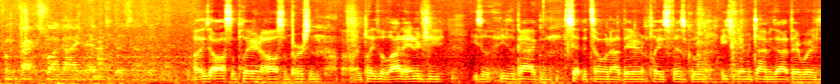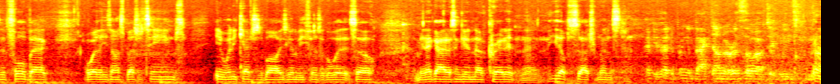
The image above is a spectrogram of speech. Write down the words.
from a practice squad guy to having two touchdowns? Uh, he's an awesome player and an awesome person. Uh, he plays with a lot of energy. He's a he's a guy who can set the tone out there. Plays physical each and every time he's out there, whether he's a fullback or whether he's on special teams even when he catches the ball, he's going to be physical with it. So, I mean, that guy doesn't get enough credit, and he helps us out tremendously. Have you had to bring him back down to earth though after we? No,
